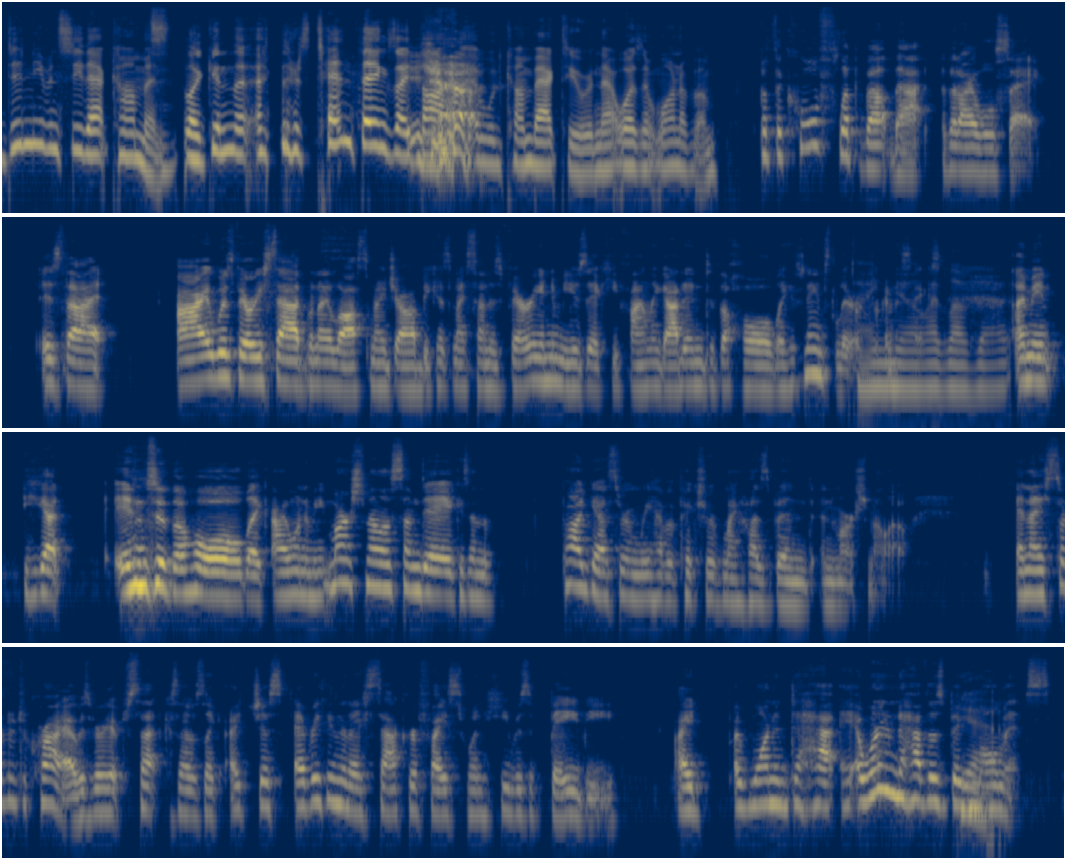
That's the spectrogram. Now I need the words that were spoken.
Didn't even see that coming. Like in the, there's ten things I thought Yeah. I would come back to, and that wasn't one of them. But the cool flip about that, that I will say, is that I was very sad when I lost my job because my son is very into music. He finally got into the whole, like, his name's Lyric, I for know, goodness I love that. I mean, he got into the whole, like, I want to meet Marshmello someday because in the podcast room, we have a picture of my husband and Marshmello. And I started to cry. I was very upset because I was like, I just, everything that I sacrificed when he was a baby, I, I wanted to have, I wanted him to have those big Yeah. moments.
